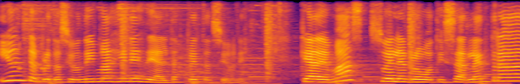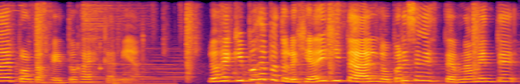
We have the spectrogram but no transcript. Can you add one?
y o interpretación de imágenes de altas prestaciones, que además suelen robotizar la entrada de portaobjetos a escanear. Los equipos de patología digital no parecen externamente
